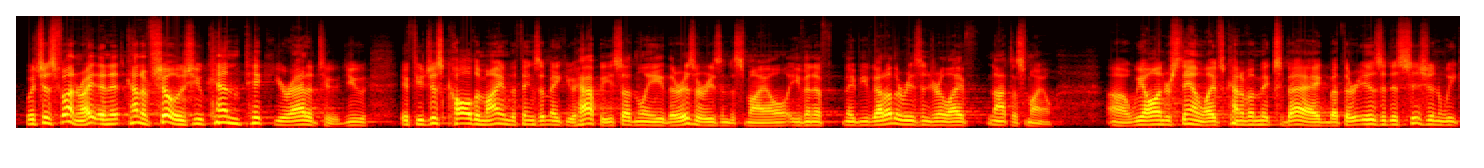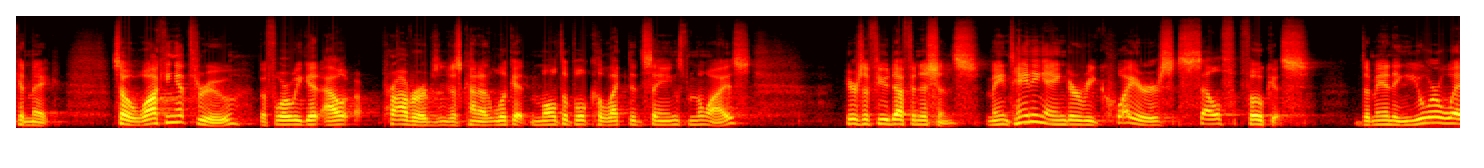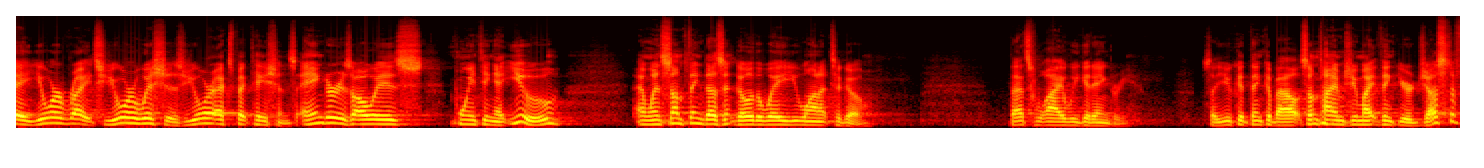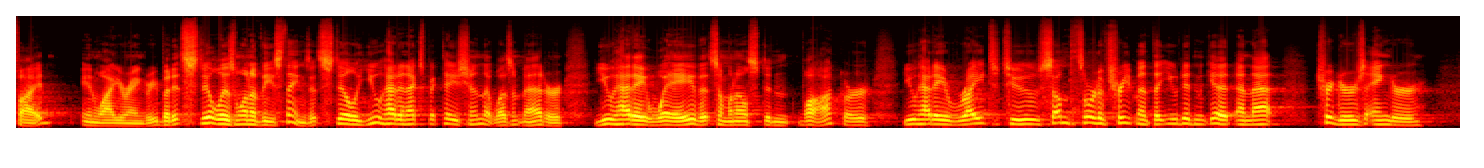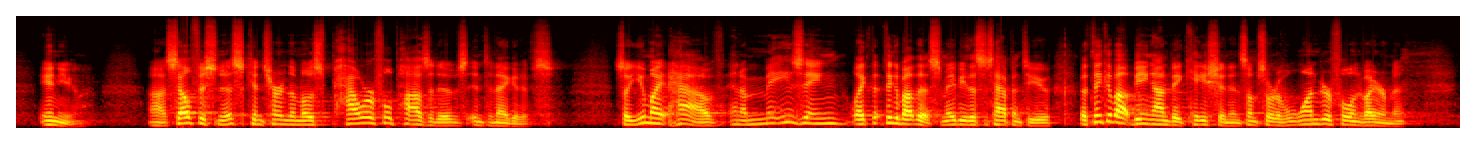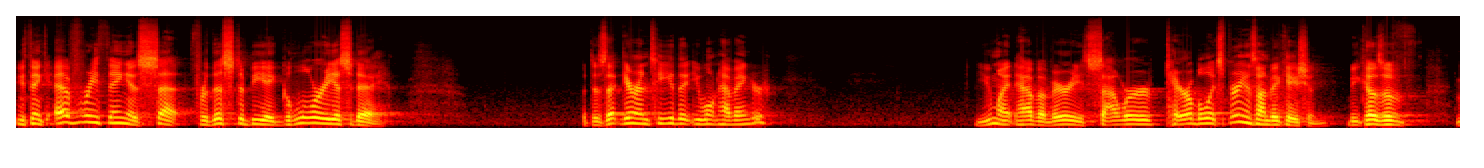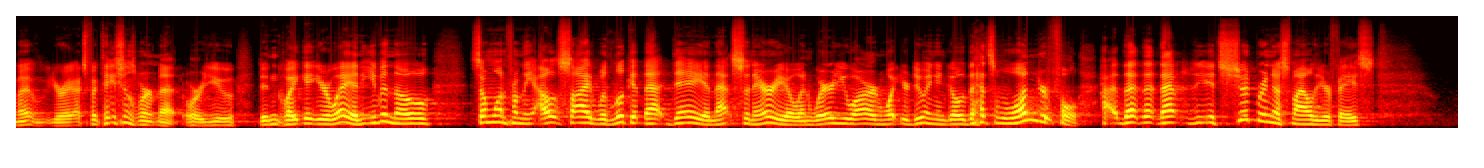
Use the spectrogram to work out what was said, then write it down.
which is fun, right? And it kind of shows you can pick your attitude. You, if you just call to mind the things that make you happy, suddenly there is a reason to smile, even if maybe you've got other reasons in your life not to smile. Uh, we all understand life's kind of a mixed bag, but there is a decision we can make. So, walking it through before we get out Proverbs and just kind of look at multiple collected sayings from the wise, here's a few definitions. Maintaining anger requires self focus, demanding your way, your rights, your wishes, your expectations. Anger is always pointing at you, and when something doesn't go the way you want it to go, that's why we get angry. So you could think about sometimes you might think you're justified in why you're angry, but it still is one of these things. It's still you had an expectation that wasn't met, or you had a way that someone else didn't walk, or you had a right to some sort of treatment that you didn't get, and that triggers anger in you. Uh, selfishness can turn the most powerful positives into negatives. So you might have an amazing, like, think about this. Maybe this has happened to you, but think about being on vacation in some sort of wonderful environment you think everything is set for this to be a glorious day. But does that guarantee that you won't have anger? You might have a very sour, terrible experience on vacation because of your expectations weren't met or you didn't quite get your way. And even though someone from the outside would look at that day and that scenario and where you are and what you're doing and go, that's wonderful. That, that, that, it should bring a smile to your face.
